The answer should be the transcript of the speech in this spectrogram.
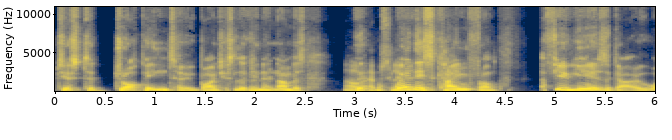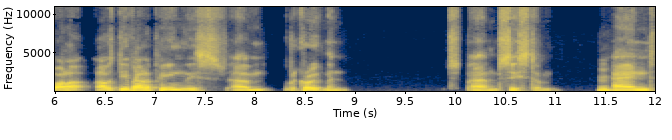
just to drop into by just looking mm-hmm. at numbers. Oh, the, absolutely. Where this came from, a few years ago, while I, I was developing this um, recruitment um, system, mm-hmm. and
